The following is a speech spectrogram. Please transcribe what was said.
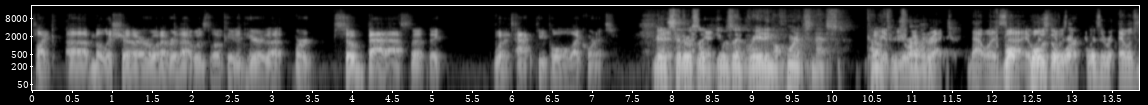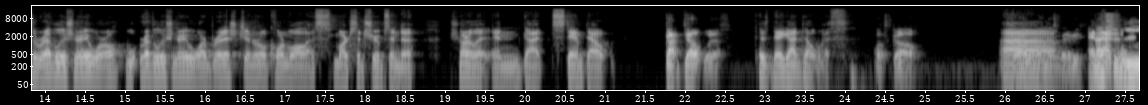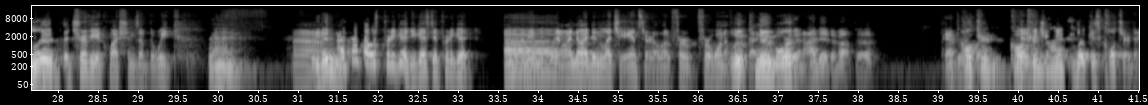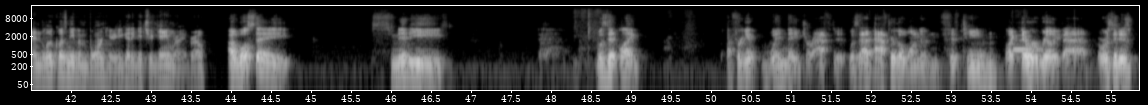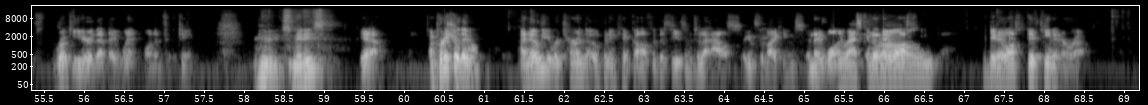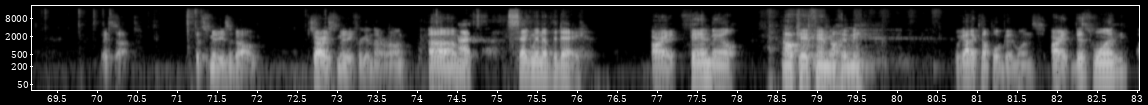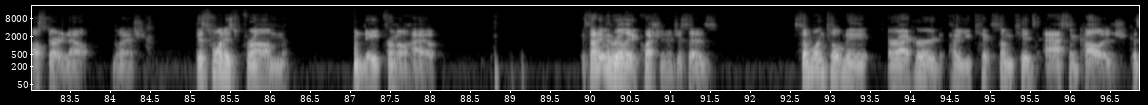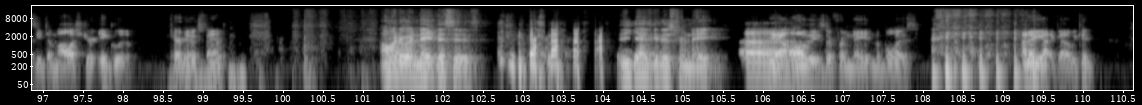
like uh militia or whatever that was located here that were so badass that they would attack people like hornets. Yeah, it is said it was like it was like raiding a hornet's nest coming Yep, through you Charlotte. are correct. That was What- uh, it what was, was the it was, war? It was a, it was the Revolutionary War. Revolutionary War. British General Cornwallis marched the troops into Charlotte and got stamped out Got dealt with. because they got dealt with. Let's go. Charlotte Um, baby. and That that, should be- concludes the trivia questions of the week. Dang. Um, didn't- I thought that was pretty good. You guys did pretty good. I mean, Uh, you know, I know I didn't let you answer a lot for for one of them. Luke but knew more than I did about the Panthers. Cultured, you cultured. get your Luke is cultured, and Luke wasn't even born here. You got to get your game right, bro. I will say, Smitty was it like I forget when they drafted. Was that after the one in fifteen? Like they were really bad, or was it his rookie year that they went one in fifteen? Who? Smitty's? Yeah, I'm pretty sure they. I know he returned the opening kickoff of the season to the house against the Vikings, and they won. You asking Then the they wrong lost. dude? They lost 15 in a row. They sucked. But Smitty's a dog. Sorry, Smitty, for getting that wrong. Um, That's segment of the day. all right, fan mail. Okay, fan mail hit me. We got a couple good ones. All right, this one, I'll start it out, Glanch. This one is from Nate from Ohio. It's not even really a question. It just says, Someone told me, or I heard, how you kicked some kid's ass in college because he demolished your igloo. Care to expand? I wonder what Nate this is. You guys get this from Nate? Uh, yeah, all these are from Nate and the boys. I know you got to go. We could,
